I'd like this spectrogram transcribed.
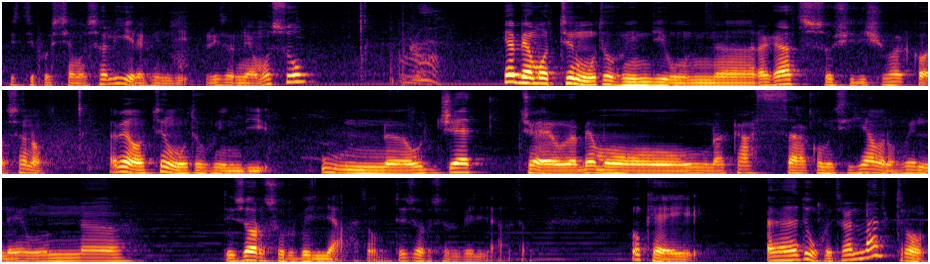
Questi possiamo salire, quindi ritorniamo su. E abbiamo ottenuto quindi un ragazzo ci dice qualcosa? No. Abbiamo ottenuto quindi un oggetto, cioè abbiamo una cassa, come si chiamano quelle? Un tesoro sorvegliato, un tesoro sorvegliato. Ok, eh, dunque tra l'altro,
